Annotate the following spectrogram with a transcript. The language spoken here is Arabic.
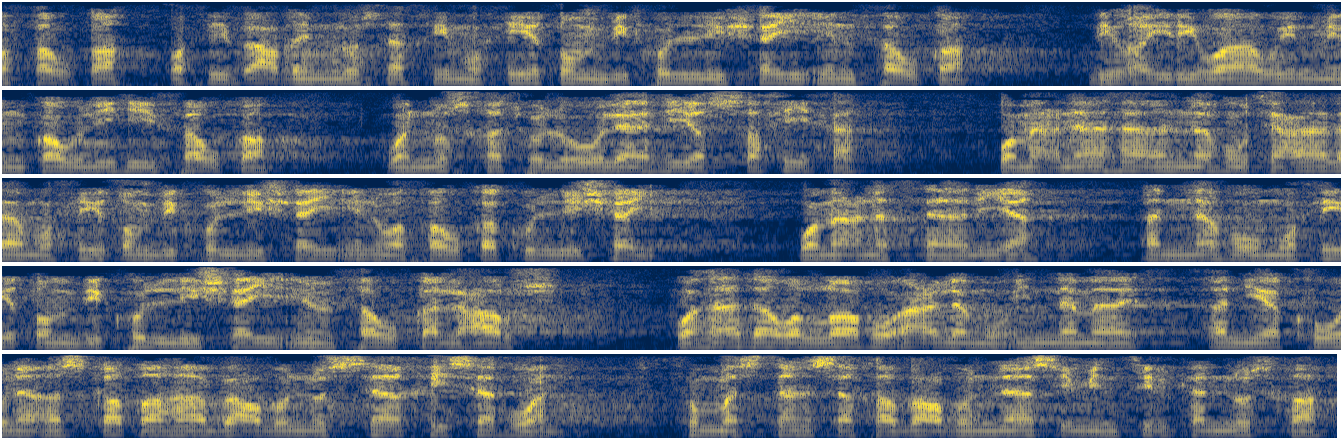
وفوقه وفي بعض النسخ محيط بكل شيء فوقه بغير واو من قوله فوقه والنسخة الأولى هي الصحيحة ومعناها أنه تعالى محيط بكل شيء وفوق كل شيء ومعنى الثانية أنه محيط بكل شيء فوق العرش وهذا والله أعلم إنما أن يكون أسقطها بعض النساخ سهوا. ثم استنسخ بعض الناس من تلك النسخة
